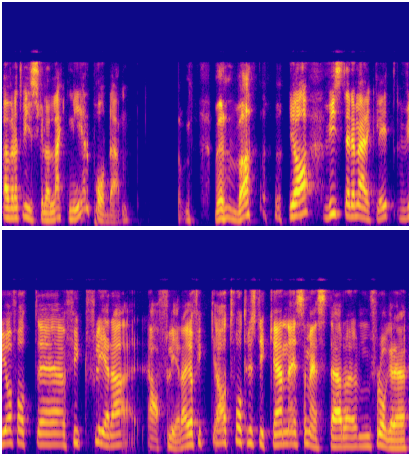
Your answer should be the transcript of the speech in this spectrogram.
över att vi skulle ha lagt ner podden. Men va? Ja, visst är det märkligt. Vi har fått, eh, fick flera, ja flera, jag fick ja, två, tre stycken sms där de frågade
